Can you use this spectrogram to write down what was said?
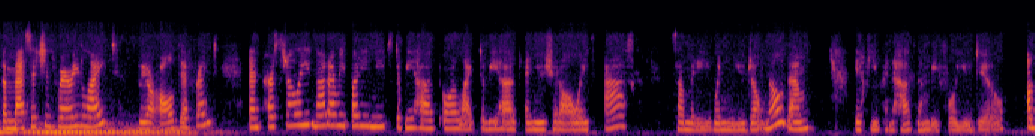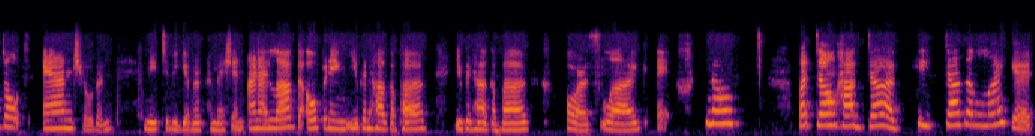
The message is very light. We are all different. And personally, not everybody needs to be hugged or like to be hugged. And you should always ask somebody when you don't know them if you can hug them before you do. Adults and children need to be given permission. And I love the opening. You can hug a pug, you can hug a bug or a slug. Eh, no, but don't hug Doug. He doesn't like it.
